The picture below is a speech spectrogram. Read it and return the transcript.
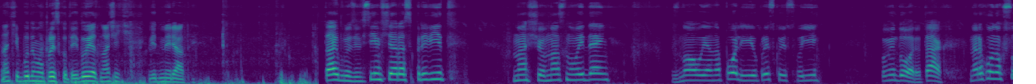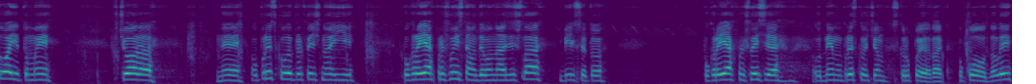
Значить будемо оприскувати. Йду я, значить, відміряти. Так, друзі, всім ще раз привіт. На що в нас новий день. Знову я на полі і оприскую свої помідори. Так, на рахунок сої, то ми вчора не оприскували практично її. По краях пройшлися там, де вона зійшла більше, то по краях пройшлися одним оприскувачем скрупили. Так, по колу дали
